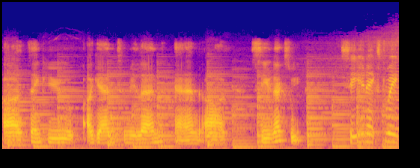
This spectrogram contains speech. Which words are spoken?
Uh, thank you again to Milen, and uh, see you next week. See you next week.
